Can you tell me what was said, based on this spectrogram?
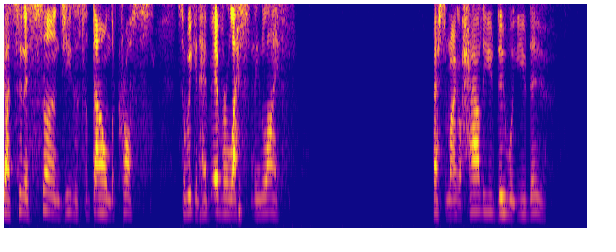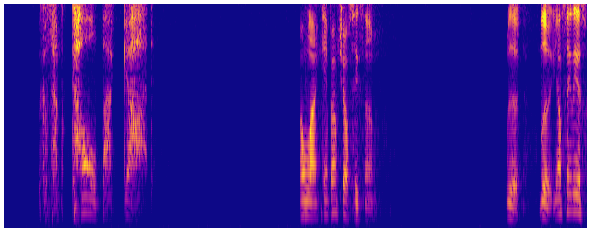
God sent his son, Jesus, to die on the cross so we can have everlasting life. Pastor Michael, how do you do what you do? Because I'm called by God online camp. I want y'all to see something. Look, look, y'all see this?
